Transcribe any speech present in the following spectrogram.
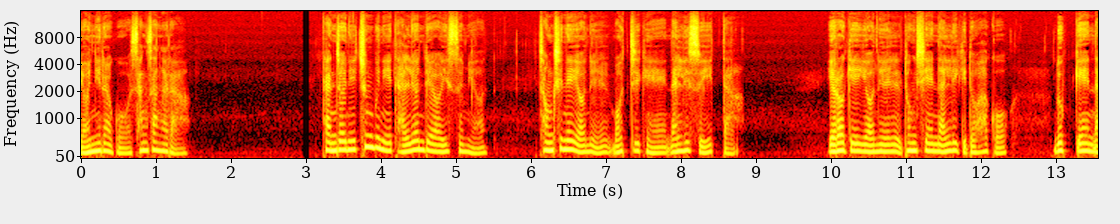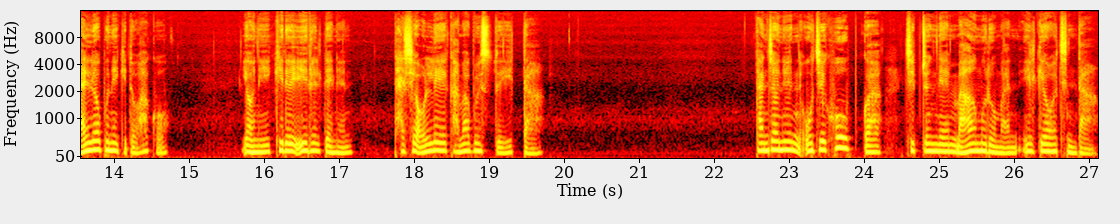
연이라고 상상하라. 단전이 충분히 단련되어 있으면 정신의 연을 멋지게 날릴 수 있다. 여러 개의 연을 동시에 날리기도 하고 높게 날려보내기도 하고 연이 길을 잃을 때는 다시 원래에 감아볼 수도 있다. 단전은 오직 호흡과 집중된 마음으로만 일깨워진다.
